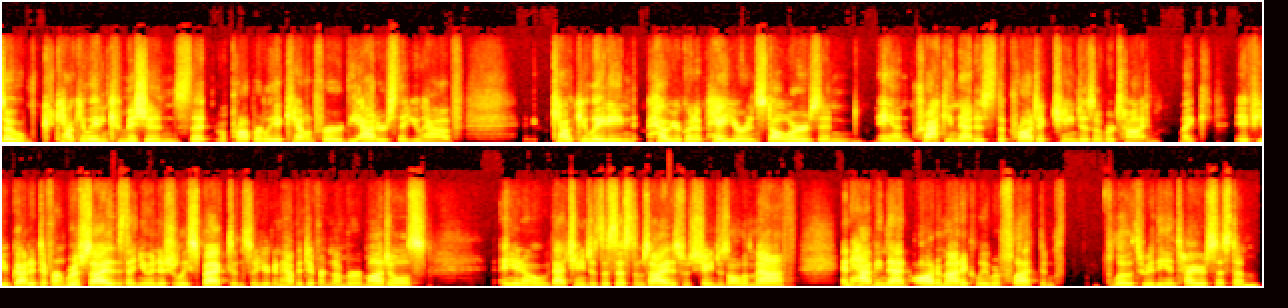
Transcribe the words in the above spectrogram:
So calculating commissions that properly account for the adders that you have, calculating how you're going to pay your installers and, and tracking that as the project changes over time. Like if you've got a different roof size than you initially spec'd, and so you're going to have a different number of modules and you know that changes the system size which changes all the math and having that automatically reflect and flow through the entire system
